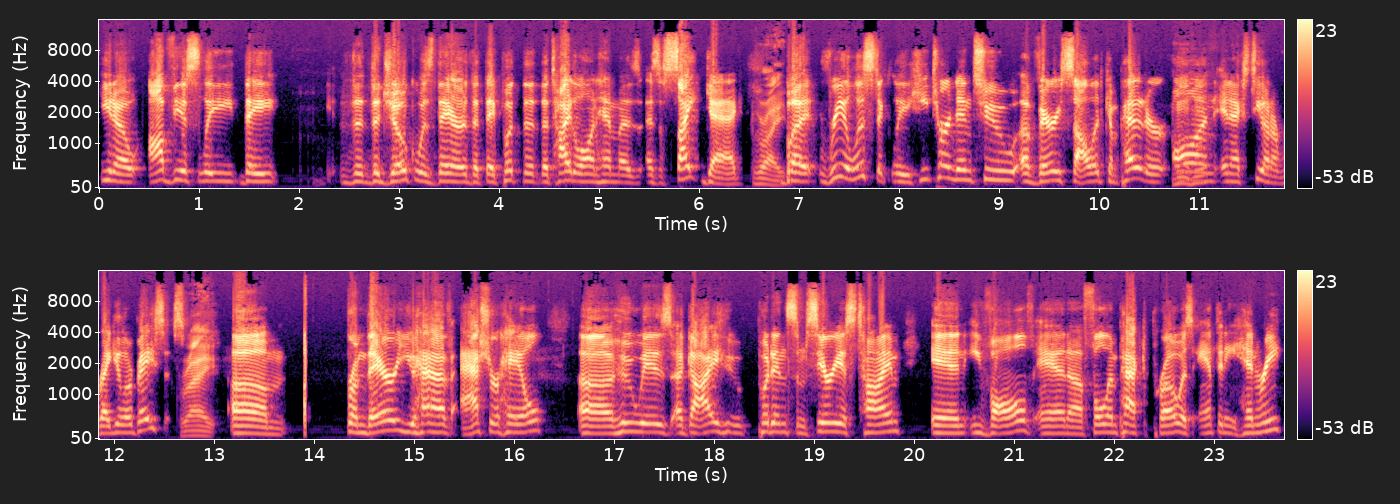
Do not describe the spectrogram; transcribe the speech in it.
You know, obviously they. The, the joke was there that they put the, the title on him as, as a sight gag. Right. But realistically, he turned into a very solid competitor mm-hmm. on NXT on a regular basis. Right. Um, from there, you have Asher Hale, uh, who is a guy who put in some serious time in Evolve and uh, Full Impact Pro as Anthony Henry.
